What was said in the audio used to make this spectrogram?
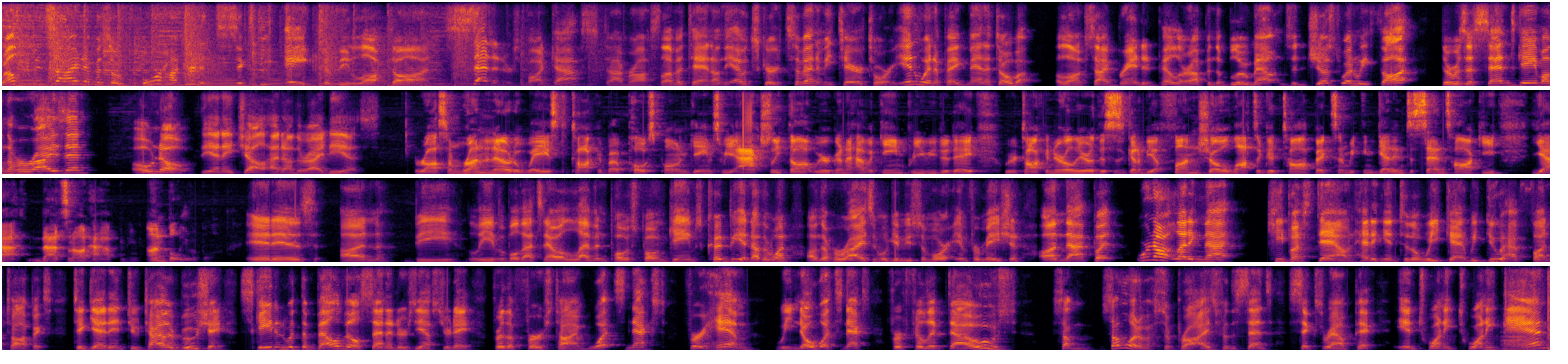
Welcome inside episode 468 of the Locked On Senators podcast. I'm Ross Levitan on the outskirts of enemy territory in Winnipeg, Manitoba, alongside Brandon Pillar up in the Blue Mountains. And just when we thought there was a Sens game on the horizon, oh no, the NHL had other ideas. Ross, I'm running out of ways to talk about postponed games. We actually thought we were going to have a game preview today. We were talking earlier. This is going to be a fun show, lots of good topics, and we can get into Sens hockey. Yeah, that's not happening. Unbelievable. It is unbelievable. That's now 11 postponed games. Could be another one on the horizon. We'll give you some more information on that, but we're not letting that keep us down heading into the weekend. We do have fun topics to get into. Tyler Boucher skated with the Belleville Senators yesterday for the first time. What's next for him? We know what's next for Philippe Daoust. Some somewhat of a surprise for the Sens sixth round pick in 2020. And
